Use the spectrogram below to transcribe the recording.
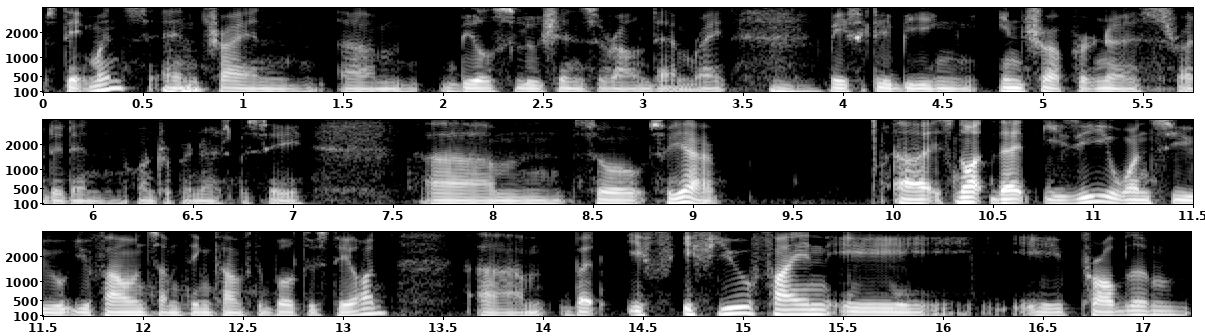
statements and Mhm. try and um, build solutions around them. Right, Mm. basically being intrapreneurs rather than entrepreneurs per se. Um, so so yeah, uh, it's not that easy once you you found something comfortable to stay on. Um, but if if you find a a problem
